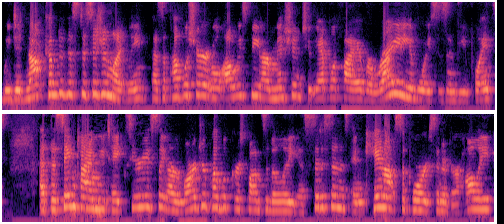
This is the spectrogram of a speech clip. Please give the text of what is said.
We did not come to this decision lightly. As a publisher, it will always be our mission to amplify a variety of voices and viewpoints. At the same time, we take seriously our larger public responsibility as citizens and cannot support Senator Hawley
